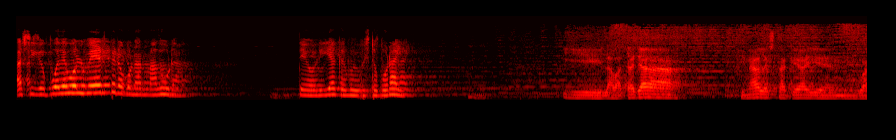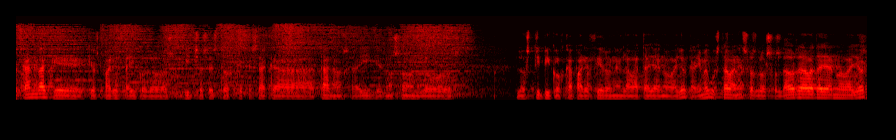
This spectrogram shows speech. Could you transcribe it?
Así que puede volver, pero con armadura. Teoría que me he visto por ahí. Y la batalla final esta que hay en Wakanda, ¿qué, qué os parece ahí con los bichos estos que se saca Thanos ahí, que no son los, los típicos que aparecieron en la batalla de Nueva York? A mí me gustaban esos, los soldados de la batalla de Nueva York.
